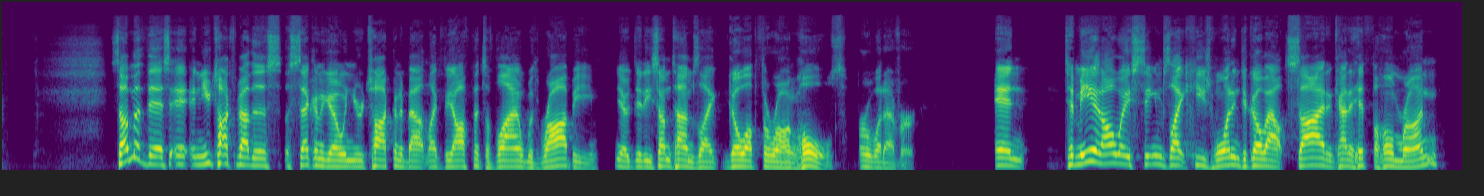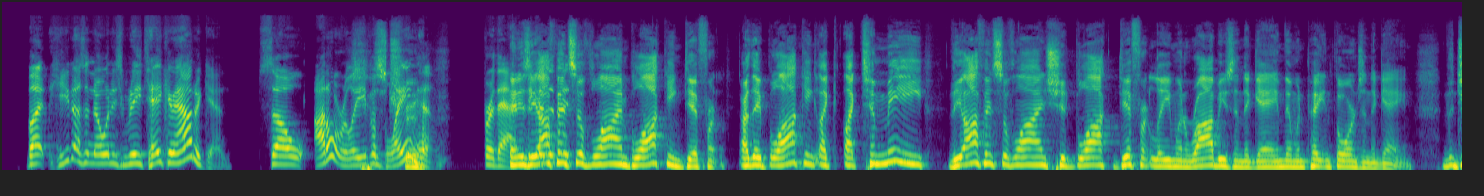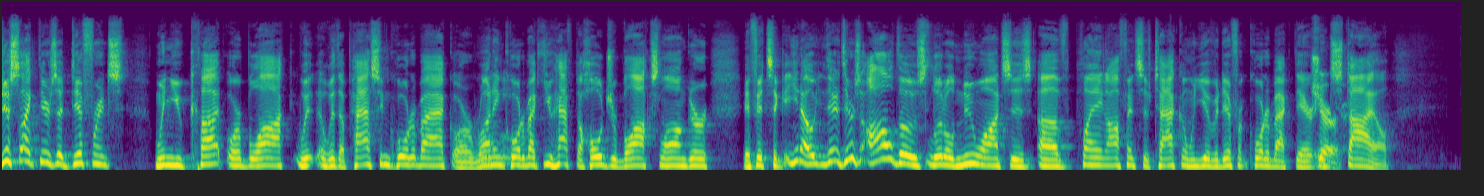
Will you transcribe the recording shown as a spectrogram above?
some of this, and you talked about this a second ago when you were talking about like the offensive line with Robby. You know, did he sometimes like go up the wrong holes or whatever? And to me, it always seems like he's wanting to go outside and kind of hit the home run but he doesn't know when he's going to be taken out again. So I don't really even blame him for that. And is the offensive line blocking different? Are they blocking like like to me? The offensive line should block differently when Robby's in the game than when Payton Thorne's in the game. Just like there's a difference when you cut or block with, with a passing quarterback or a running mm-hmm. quarterback, you have to hold your blocks longer. If it's a, you know, there, there's all those little nuances of playing offensive tackle when you have a different quarterback there sure. in style.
